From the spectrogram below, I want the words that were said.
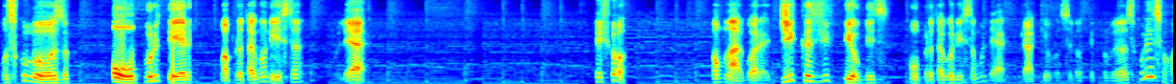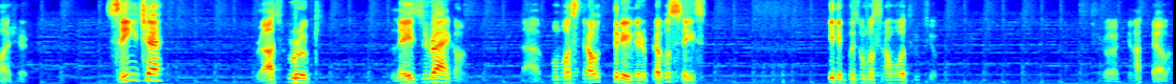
musculoso ou por ter uma protagonista mulher. Fechou? Vamos lá, agora, dicas de filmes com protagonista mulher, já que você não tem problemas com isso, Roger. Cynthia, Rothbrook, Lazy Dragon. Tá? Vou mostrar o trailer para vocês. E depois vou mostrar um outro filme. Deixa eu jogar aqui na tela.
